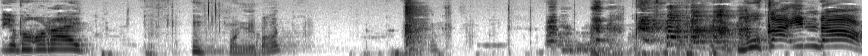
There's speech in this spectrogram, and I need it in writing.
Ya bang, alright. Hmm, wangi banget. Bukain dong.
